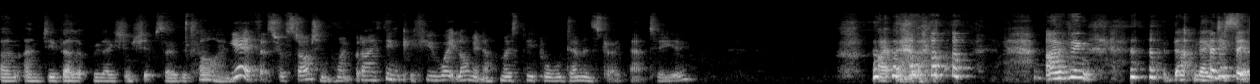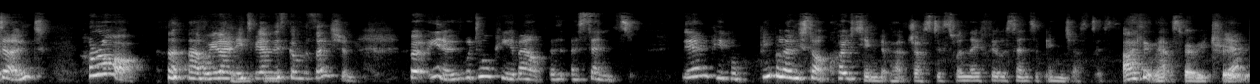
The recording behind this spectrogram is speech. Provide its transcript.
um, and develop relationships over time. Yeah, if that's your starting point. But I think if you wait long enough, most people will demonstrate that to you. I, I think that may. And if they don't, hurrah! we don't need to be having this conversation. But you know, we're talking about a, a sense the only people people only start quoting about justice when they feel a sense of injustice. I think that's very true. Yeah?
